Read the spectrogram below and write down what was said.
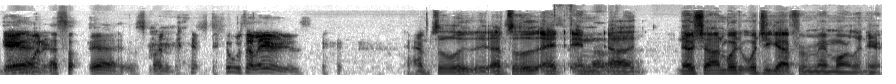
game yeah, winner. That's yeah, it was funny. it was hilarious. Absolutely, absolutely. And, and uh, Knowshon, what what you got for man Marlon here?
